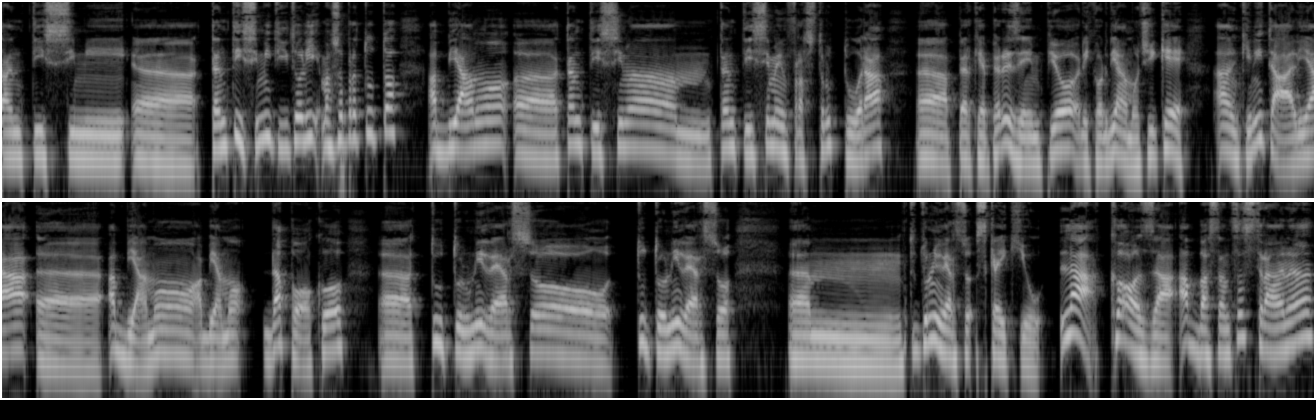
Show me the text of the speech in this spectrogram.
tantissimi, uh, tantissimi titoli, ma soprattutto abbiamo uh, tantissima, um, tantissima infrastruttura. Uh, perché per esempio ricordiamoci che anche in Italia uh, abbiamo, abbiamo, da poco uh, tutto l'universo tutto l'universo um, tutto l'universo SkyQ. La cosa abbastanza strana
